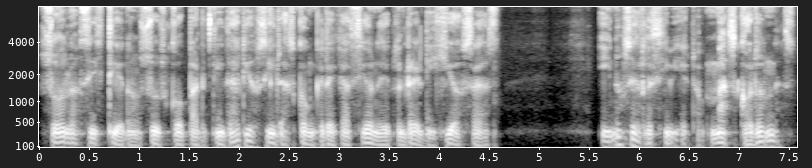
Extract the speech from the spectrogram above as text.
solo asistieron sus copartidarios y las congregaciones religiosas, y no se recibieron más coronas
